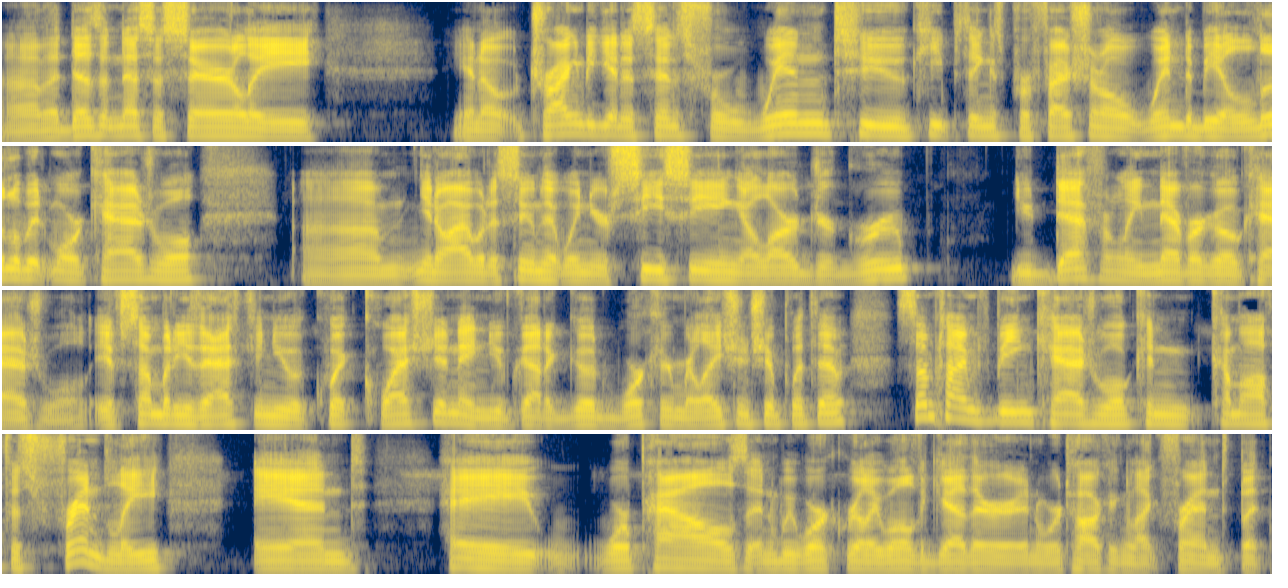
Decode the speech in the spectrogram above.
Um, it doesn't necessarily you know, trying to get a sense for when to keep things professional, when to be a little bit more casual. Um, you know, I would assume that when you're CCing a larger group, you definitely never go casual. If somebody's asking you a quick question and you've got a good working relationship with them, sometimes being casual can come off as friendly and hey, we're pals and we work really well together and we're talking like friends, but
